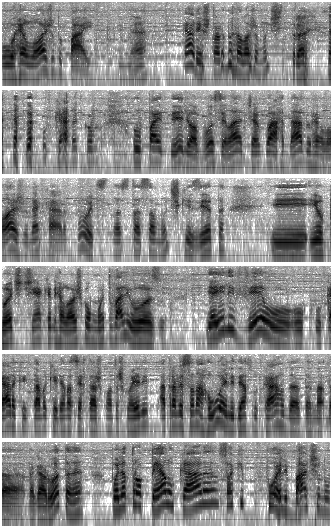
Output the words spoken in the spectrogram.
o relógio do pai, né? Cara, a história do relógio é muito estranha. o cara, como o pai dele, o avô, sei lá, tinha guardado o relógio, né, cara? Putz, uma situação muito esquisita. E, e o Butch tinha aquele relógio como muito valioso. E aí ele vê o, o, o cara que estava querendo acertar as contas com ele atravessando a rua, ele dentro do carro da, da, da, da garota, né? Pô, ele atropela o cara, só que, pô, ele bate no,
